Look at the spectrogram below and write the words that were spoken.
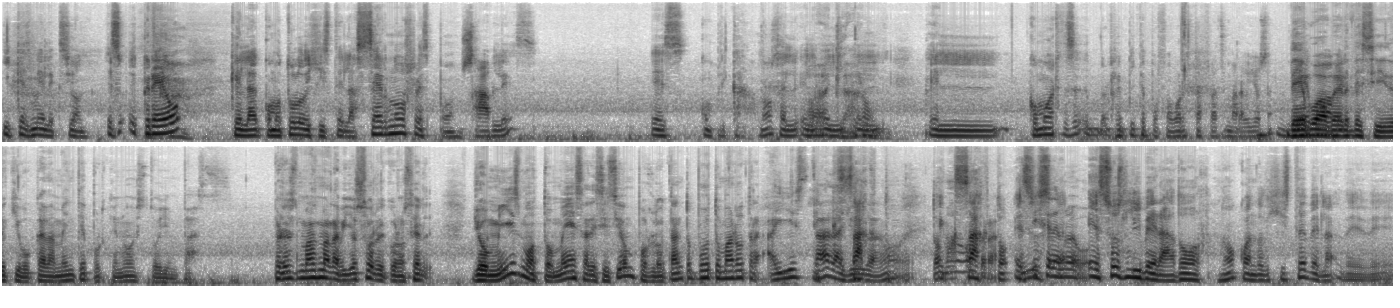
y que es mi elección. Es, eh, creo que, la, como tú lo dijiste, el hacernos responsables es complicado, ¿no? O sea, el, el- Ay, el- claro. el- el- ¿Cómo es? repite por favor esta frase maravillosa? Debo haber decidido equivocadamente porque no estoy en paz. Pero es más maravilloso reconocer, yo mismo tomé esa decisión, por lo tanto puedo tomar otra. Ahí está la ayuda, Exacto, ¿no? Toma Exacto, otra, eso es, de nuevo. eso es liberador, ¿no? Cuando dijiste de, la, de, de-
